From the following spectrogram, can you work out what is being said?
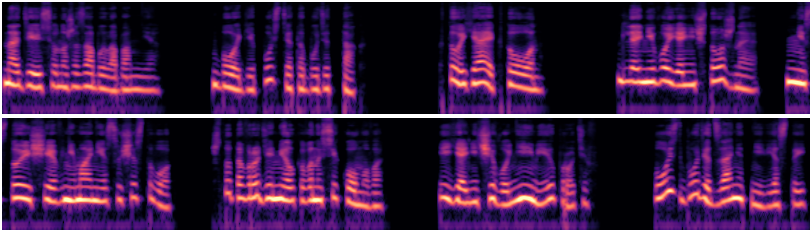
Надеюсь, он уже забыл обо мне. Боги, пусть это будет так. Кто я и кто он? Для него я ничтожное, не стоящее внимания существо, что-то вроде мелкого насекомого. И я ничего не имею против. Пусть будет занят невестой,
